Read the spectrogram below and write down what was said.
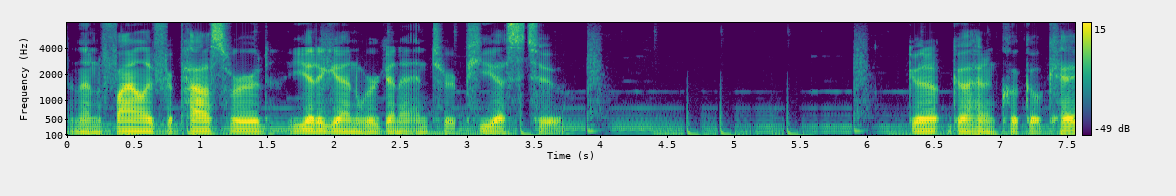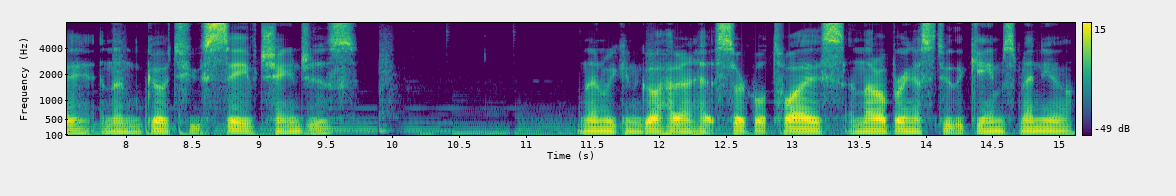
And then finally for password, yet again, we're going to enter PS2. Go, go ahead and click OK, and then go to Save Changes. And then we can go ahead and hit circle twice, and that'll bring us to the Games menu.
